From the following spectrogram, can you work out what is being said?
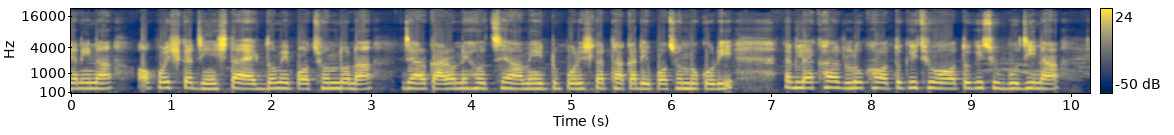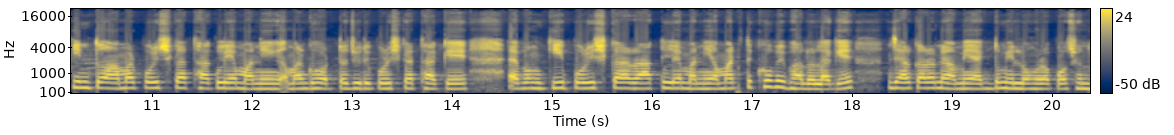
জানি না, অপরিষ্কার জিনিসটা একদমই পছন্দ না, যার কারণে হচ্ছে আমি একটু পরিষ্কার থাকাটাই পছন্দ করি। লেখার লেখা অত কিছু অত কিছু বুঝি না, কিন্তু আমার পরিষ্কার থাকলে মানে আমার ঘরটা যদি পরিষ্কার থাকে এবং কি পরিষ্কার রাখলে মানে আমার তো খুবই ভালো লাগে, যার কারণে আমি একদমই নোংরা পছন্দ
